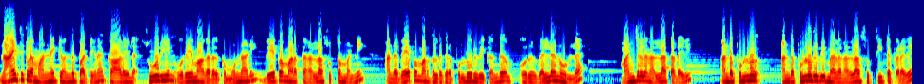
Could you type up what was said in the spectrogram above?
ஞாயிற்றுக்கிழமை அன்னைக்கு வந்து பார்த்தீங்கன்னா காலையில் சூரியன் உதயமாகிறதுக்கு முன்னாடி வேப்ப மரத்தை நல்லா சுத்தம் பண்ணி அந்த வேப்ப மரத்தில் இருக்கிற புல்லுருவிக்கு வந்து ஒரு வெள்ளை நூலில் மஞ்சளை நல்லா தடவி அந்த புல்லு அந்த புல்லுருவி மேலே நல்லா சுத்திட்ட பிறகு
